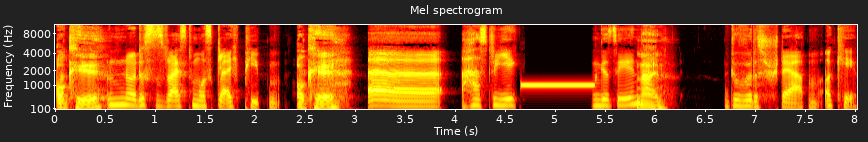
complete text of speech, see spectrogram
Okay, Nur, dass du es weißt, du musst gleich piepen. okay, Äh, hast du je gesehen? nein. Du würdest sterben. Okay,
